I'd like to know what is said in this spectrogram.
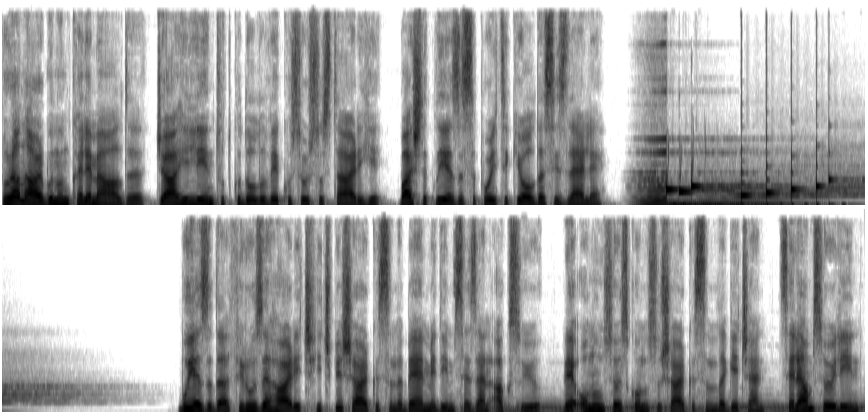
Turan Argun'un kaleme aldığı Cahilliğin Tutku Dolu ve Kusursuz Tarihi başlıklı yazısı politik yolda sizlerle. Bu yazıda Firuze hariç hiçbir şarkısını beğenmediğim Sezen Aksu'yu ve onun söz konusu şarkısında geçen "Selam söyleyin,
